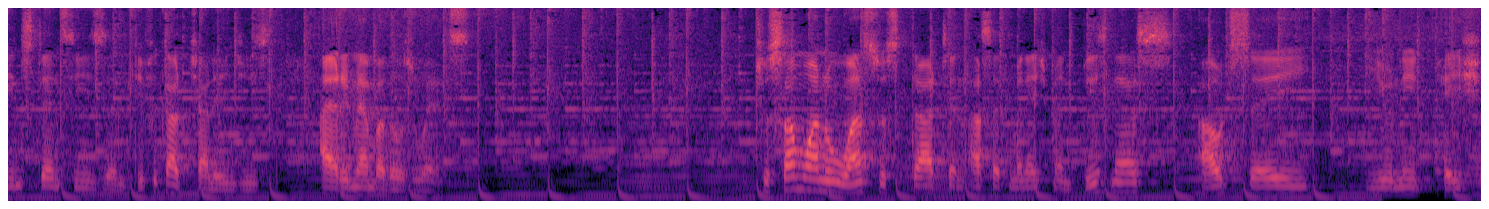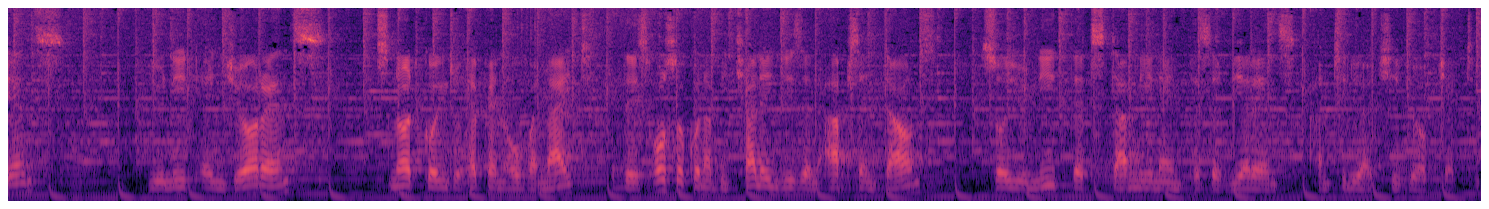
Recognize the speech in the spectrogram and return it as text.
instances and difficult challenges, I remember those words. To someone who wants to start an asset management business, I would say you need patience, you need endurance. It's not going to happen overnight. There's also going to be challenges and ups and downs. So you need that stamina and perseverance until you achieve your objective.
